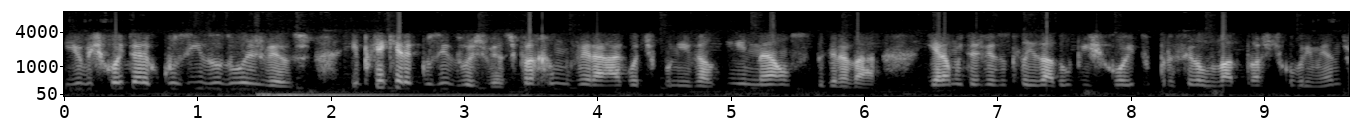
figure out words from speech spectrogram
E o biscoito era cozido duas vezes. E porquê que era cozido duas vezes? Para remover a água disponível e não se degradar. E era muitas vezes utilizado o biscoito para ser levado para os descobrimentos,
